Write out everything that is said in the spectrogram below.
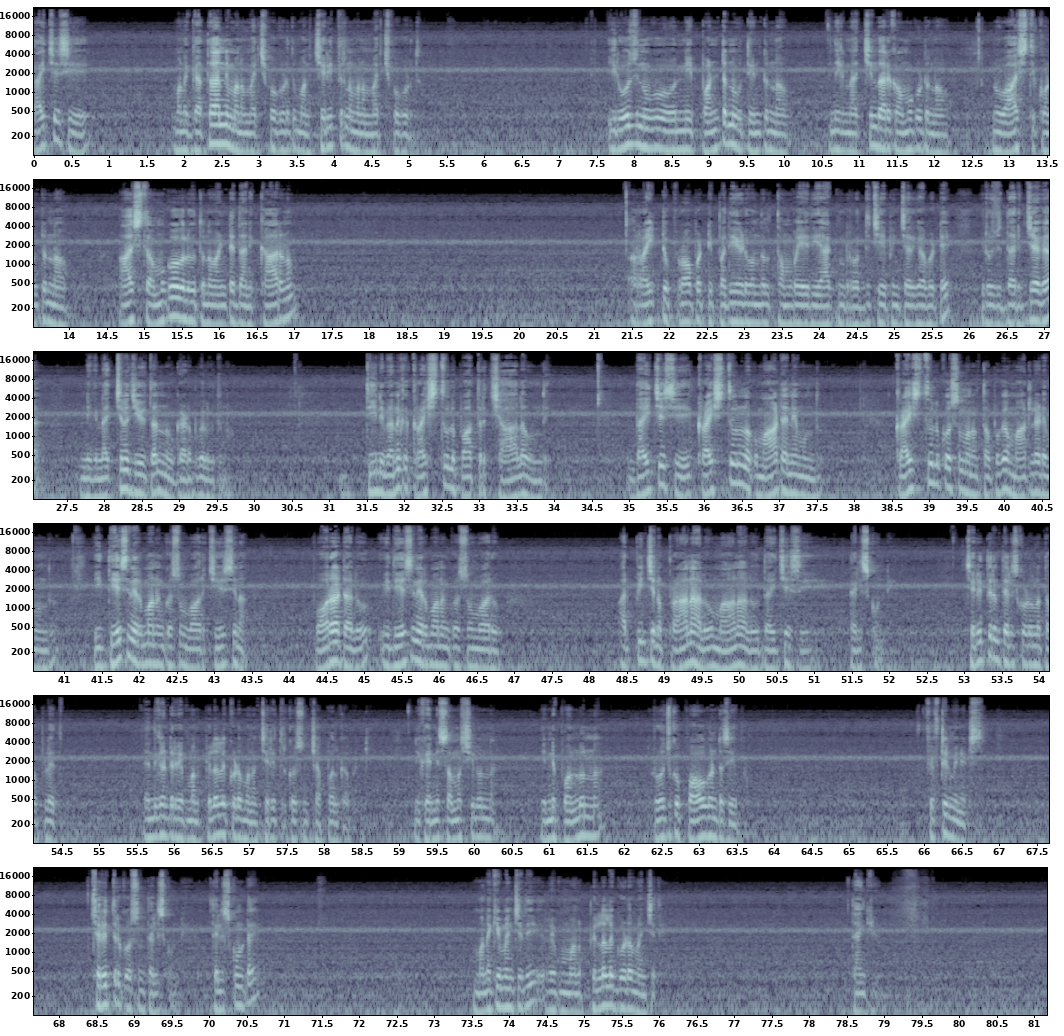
దయచేసి మన గతాన్ని మనం మర్చిపోకూడదు మన చరిత్రను మనం మర్చిపోకూడదు. ఈరోజు నువ్వు నీ పంట నువ్వు తింటున్నావు. నీకు నచ్చిన ధరకు అమ్ముకుంటున్నావు. నువ్వు ఆస్తి కొంటున్నావు. ఆస్తి అమ్ముకోగలుగుతున్నావు అంటే దానికి కారణం? రైట్ టు ప్రాపర్టీ పదిహేడు వందల తొంభై ఐదు యాక్ట్ని రద్దు చేపించారు కాబట్టి ఈరోజు దర్జాగా నీకు నచ్చిన జీవితాన్ని నువ్వు గడపగలుగుతున్నావు. దీని వెనక క్రైస్తవుల పాత్ర చాలా ఉంది. దయచేసి క్రైస్తవులను ఒక మాట అనే ముందు క్రైస్తవుల కోసం మనం తప్పుగా మాట్లాడే ముందు ఈ దేశ నిర్మాణం కోసం వారు చేసిన పోరాటాలు ఈ దేశ నిర్మాణం కోసం వారు అర్పించిన ప్రాణాలు మానాలు దయచేసి తెలుసుకోండి. చరిత్రను తెలుసుకోవడంలో తప్పులేదు ఎందుకంటే రేపు మన పిల్లలకు కూడా మనం చరిత్ర కోసం చెప్పాలి కాబట్టి. నీకు ఎన్ని సమస్యలు ఉన్నా ఎన్ని పనులున్నా రోజుకు పావు గంట సేపు ఫిఫ్టీన్ మినిట్స్ చరిత్ర కోసం తెలుసుకోండి. తెలుసుకుంటే మనకి మంచిది రేపు మన పిల్లలకు కూడా మంచిది. Thank you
